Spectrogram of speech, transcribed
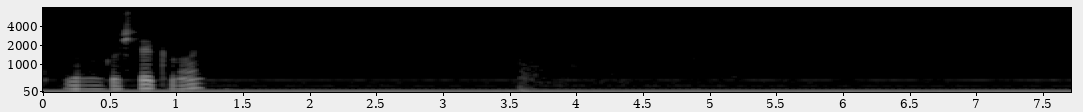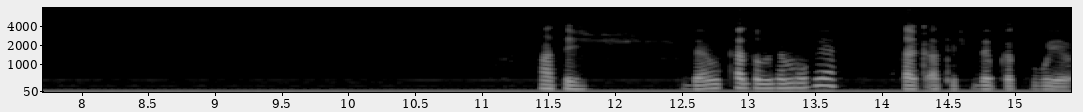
Spróbujemy go sieknąć. A ty siódemka, dobrze mówię? Tak, a ty siódemka spróbuję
